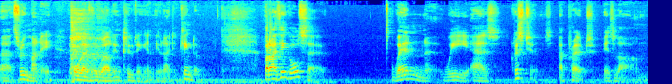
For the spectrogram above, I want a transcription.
uh, through money all over the world, including in the United Kingdom. But I think also when we as Christians approach Islam,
